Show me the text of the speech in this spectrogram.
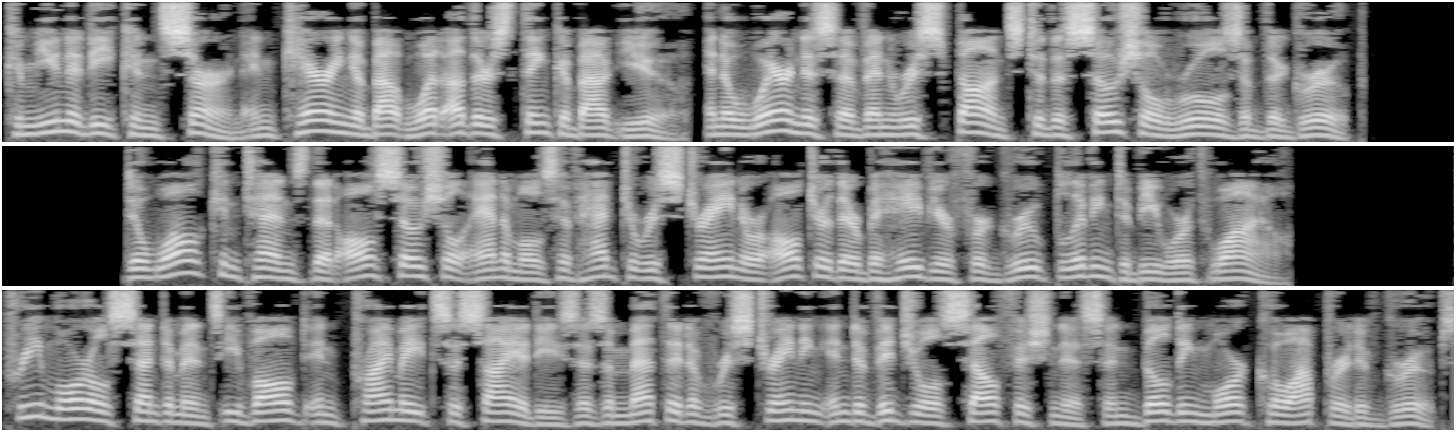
community concern and caring about what others think about you, and awareness of and response to the social rules of the group. De Waal contends that all social animals have had to restrain or alter their behavior for group living to be worthwhile. Pre-moral sentiments evolved in primate societies as a method of restraining individual selfishness and building more cooperative groups.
